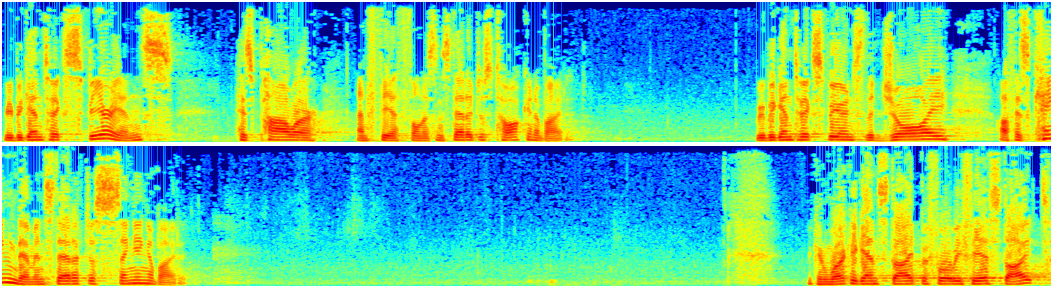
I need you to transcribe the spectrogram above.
We begin to experience His power and faithfulness instead of just talking about it. We begin to experience the joy of His kingdom instead of just singing about it. We can work against doubt before we face doubt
